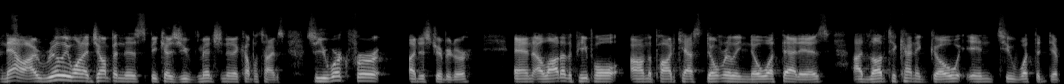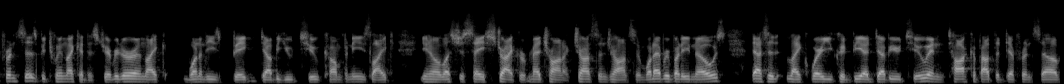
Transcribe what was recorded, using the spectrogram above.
Now, I really want to jump in this because you've mentioned it a couple times. So you work for a distributor and a lot of the people on the podcast don't really know what that is. I'd love to kind of go into what the difference is between like a distributor and like one of these big W2 companies, like, you know, let's just say Stryker, Medtronic, Johnson Johnson, what everybody knows. That's a, like where you could be a W2 and talk about the difference of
